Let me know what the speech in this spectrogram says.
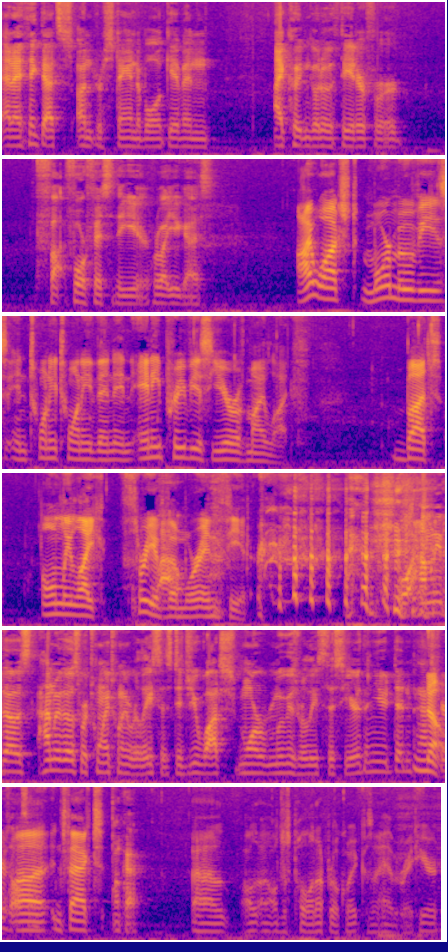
and I think that's understandable given I couldn't go to a theater for four fifths of the year. What about you guys? I watched more movies in 2020 than in any previous year of my life. But only like 3 of them were in theater. well, how many of those how many of those were 2020 releases? Did you watch more movies released this year than you did in past no, years? uh, in fact, okay. uh, I'll, I'll just pull it up real quick because I have it right here.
